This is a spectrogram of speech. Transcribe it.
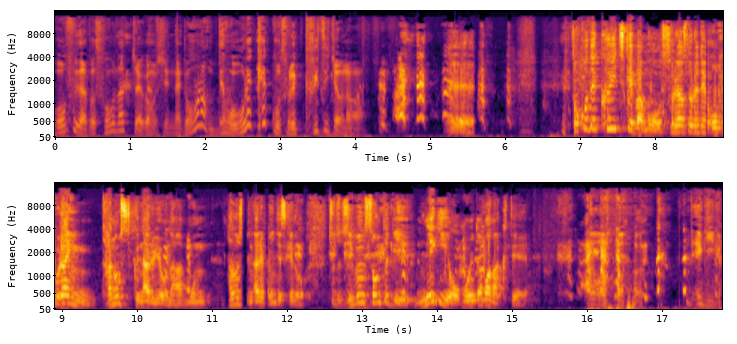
オフだとそうなっちゃうかもしれない。どうなん？でも俺結構それ食いついちゃうな。ええそこで食いつけばもう、それはそれでオフライン楽しくなるようなもん、楽しくなればいいんですけど、ちょっと自分その時、ネギを思い浮かばなくて、ネギが。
